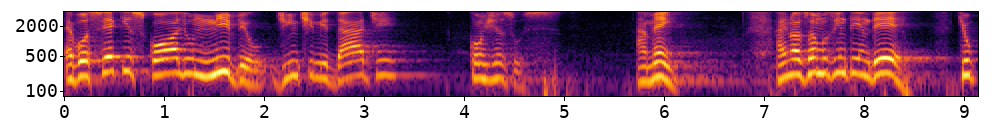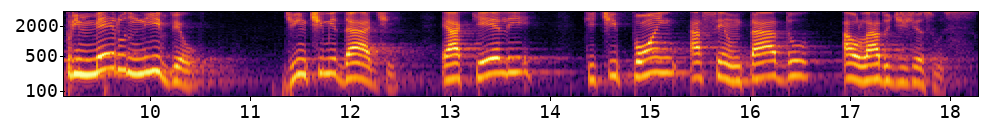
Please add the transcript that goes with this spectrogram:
É você que escolhe o nível de intimidade com Jesus. Amém? Aí nós vamos entender que o primeiro nível de intimidade é aquele que te põe assentado ao lado de Jesus.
